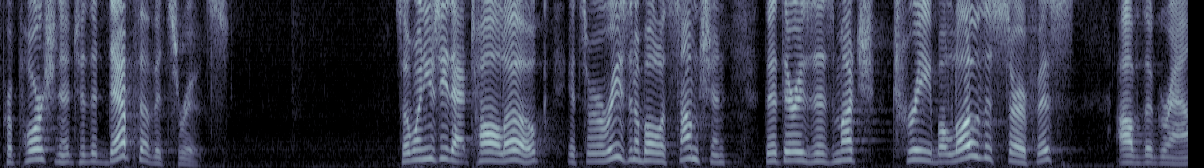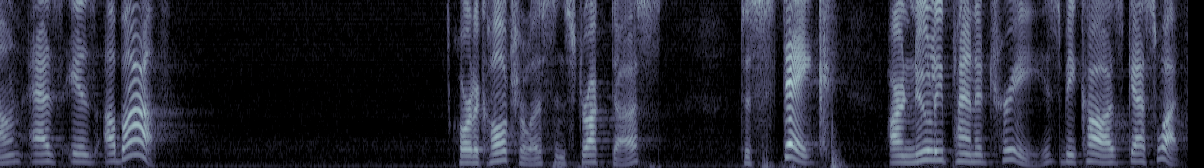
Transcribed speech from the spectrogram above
proportionate to the depth of its roots. So when you see that tall oak, it's a reasonable assumption that there is as much tree below the surface of the ground as is above. Horticulturalists instruct us to stake our newly planted trees because guess what?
